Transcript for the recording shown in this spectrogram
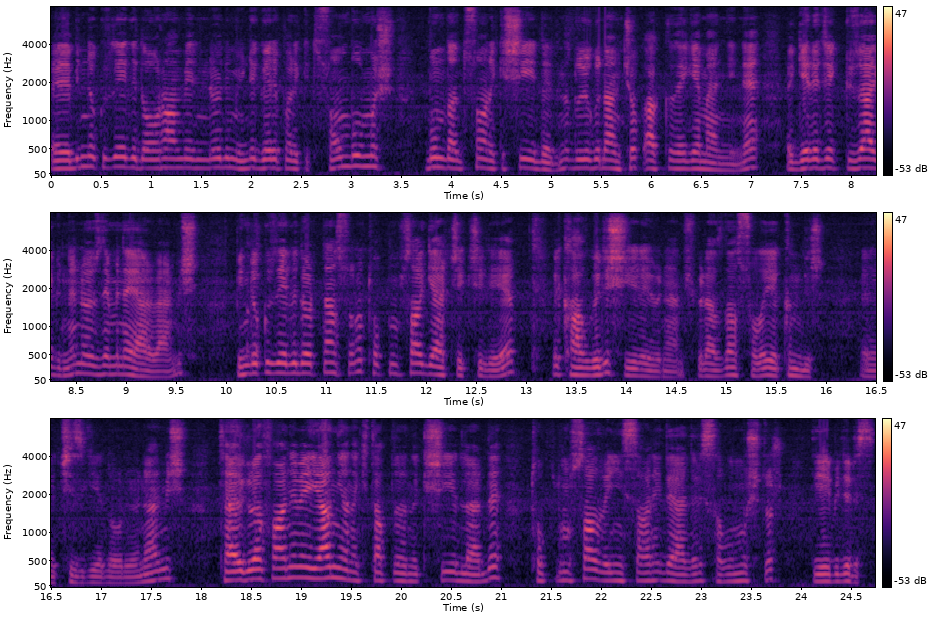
E, 1950'de Orhan Veli'nin ölümüyle garip hareketi son bulmuş. Bundan sonraki şiirlerinde duygudan çok aklın egemenliğine ve gelecek güzel günlerin özlemine yer vermiş. 1954'ten sonra toplumsal gerçekçiliğe ve kavgacı şiire yönelmiş. Biraz daha sola yakın bir e, çizgiye doğru yönelmiş. Telgrafhane ve yan yana kitaplarındaki şiirlerde toplumsal ve insani değerleri savunmuştur diyebiliriz.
